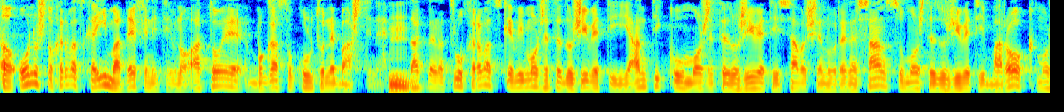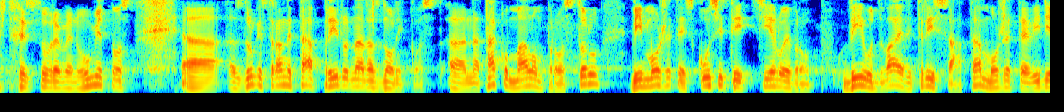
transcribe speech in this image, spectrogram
A, Ono što Hrvatska ima definitivno, a to je bogatstvo kulturne baštine. Dakle, na tlu Hrvatske vi možete doživjeti i antiku, možete doživjeti i savršenu renesansu, možete doživjeti i barok, možete suvremenu umjetnost. A, S druge strane, ta prirodna raznolikost. A, Na tako malom prostoru vi možete iskusiti cijelu Europu. Vi u dva ili tri sata možete vidjeti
